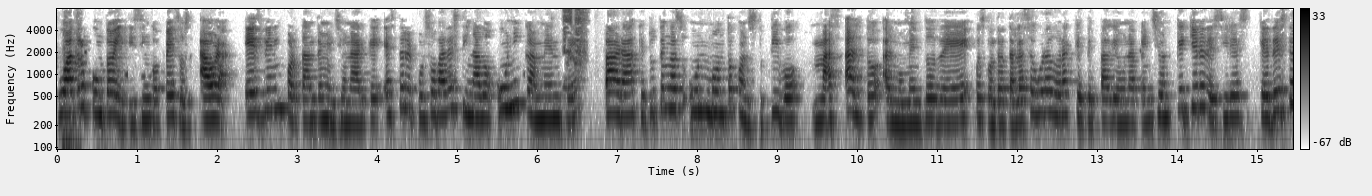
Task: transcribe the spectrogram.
4.25 pesos. Ahora, es bien importante mencionar que este recurso va destinado únicamente para que tú tengas un monto constructivo más alto al momento de pues contratar la aseguradora que te pague una pensión. ¿Qué quiere decir? Es que de, este,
